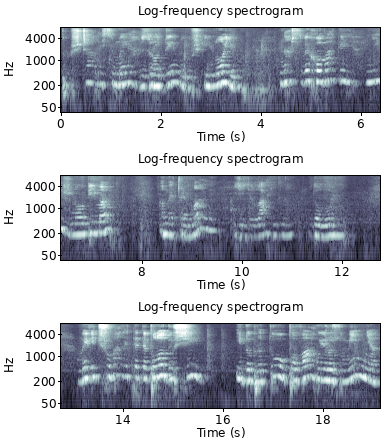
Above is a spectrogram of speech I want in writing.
прощались ми з родиною шкільною, нас вихователь ніжно обіймав, а ми тримали її лагідні долоні. Ми відчували те тепло душі і доброту, повагу і розуміння,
